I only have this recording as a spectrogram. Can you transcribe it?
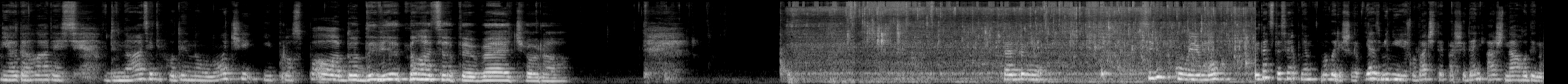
Я лягла десь в 12 годину ночі і проспала до 19 вечора. Тому слідкуємо. 19 серпня ми вирішили. Я змінюю, як ви бачите, перший день аж на годину.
